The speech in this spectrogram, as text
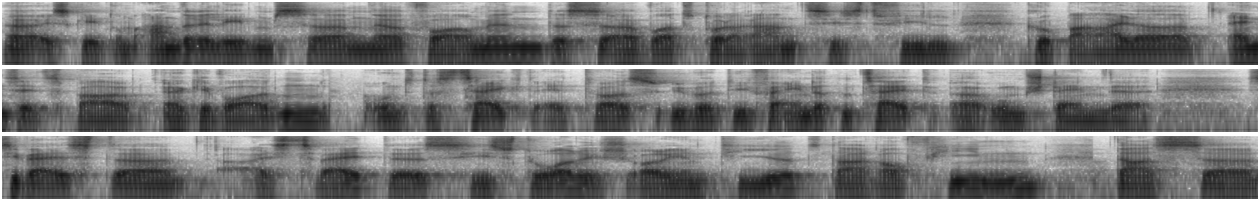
äh, es geht um andere Lebensformen. Das äh, Wort Toleranz ist viel globaler einsetzbar äh, geworden und das zeigt etwas über die veränderten Zeitumstände. Sie weist äh, als zweites historisch orientiert darauf hin, dass äh,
